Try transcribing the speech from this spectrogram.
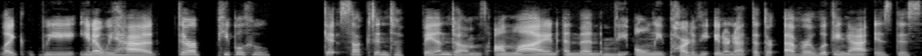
Like we, you know, we had there are people who get sucked into fandoms online, and then Mm. the only part of the internet that they're ever looking at is this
